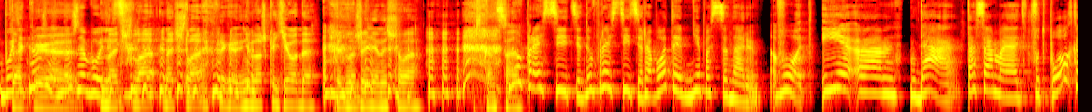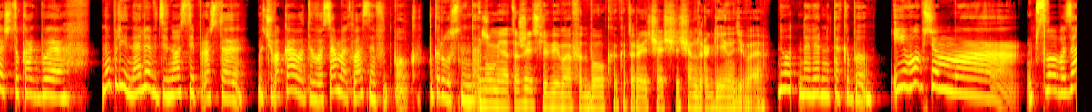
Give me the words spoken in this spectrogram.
будет так, нужно, э, нужно будет. Начала, начала немножко йода. Предложение начала с конца. Ну, простите, ну, простите, работаем не по сценарию. Вот. И эм, да, та самая футболка, что как бы ну, блин, наверное, в 90-е просто у чувака вот его самая классная футболка. Грустно даже. Ну, у меня тоже есть любимая футболка, которую я чаще, чем другие надеваю. Ну, наверное, так и было. И, в общем, э, слово за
